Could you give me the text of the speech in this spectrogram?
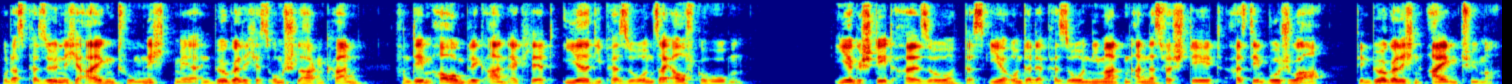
wo das persönliche Eigentum nicht mehr in bürgerliches umschlagen kann, von dem Augenblick an erklärt ihr, die Person sei aufgehoben. Ihr gesteht also, dass ihr unter der Person niemanden anders versteht als den Bourgeois, den bürgerlichen Eigentümer,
